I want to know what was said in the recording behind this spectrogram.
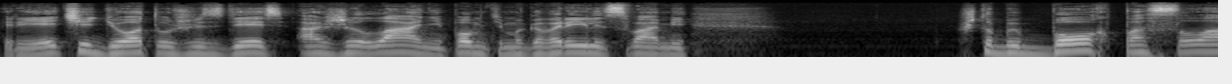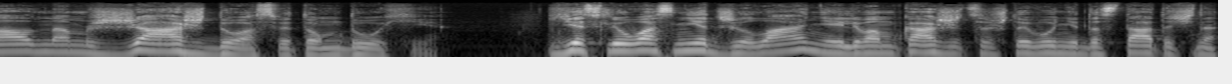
Речь идет уже здесь о желании. Помните, мы говорили с вами, чтобы Бог послал нам жажду о Святом Духе. Если у вас нет желания или вам кажется, что его недостаточно,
